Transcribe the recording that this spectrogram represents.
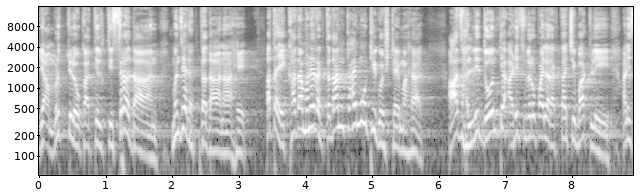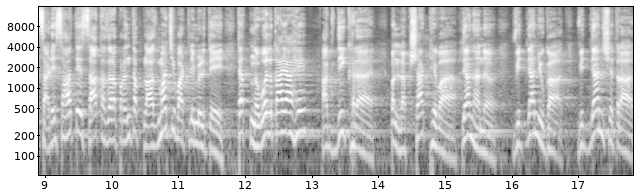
या मृत्यूलोकातील तिसरं दान म्हणजे रक्तदान आहे. आता एखादा म्हणे रक्तदान काय मोठी गोष्ट आहे महाराज? आज हल्ली दोन ते अडीच हजार रुपयाला रक्ताची बाटली आणि साडेसहा ते सात हजारापर्यंत प्लाझ्माची बाटली मिळते. त्यात नवल काय आहे? अगदी खरं आहे. पण लक्षात ठेवा विज्ञानानं विज्ञान युगात विज्ञान क्षेत्रात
